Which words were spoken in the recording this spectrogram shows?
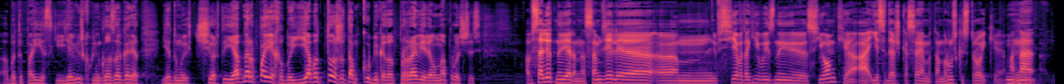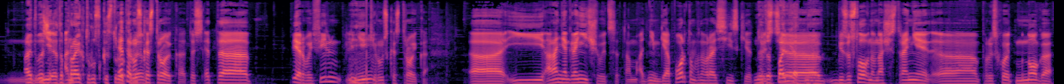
об этой поездке, и я вижу, как у него глаза горят. Я думаю, черт, я бы, наверное, поехал бы, я бы тоже там кубик этот проверил на прочность. Абсолютно верно. На самом деле, эм, все вот такие выездные съемки, а если даже касаемо там русской стройки, Мгм. она... А это, подожди, не- это она- проект русской стройки, Это да? русская стройка. То есть это первый фильм линейки Мгм. «Русская стройка». А, и она не ограничивается там одним геопортом в Новороссийске. Ну, То это есть, понятно. э, безусловно, в нашей стране э, происходит много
